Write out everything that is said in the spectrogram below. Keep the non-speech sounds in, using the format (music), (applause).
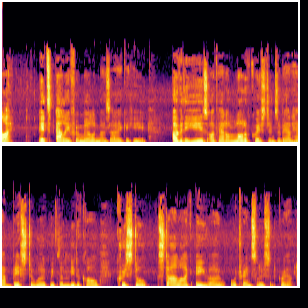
Hi, it's Ali from Merlin Mosaica here. Over the years, I've had a lot of questions about how best to work with the Litokol Crystal Starlike Evo or translucent grout.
